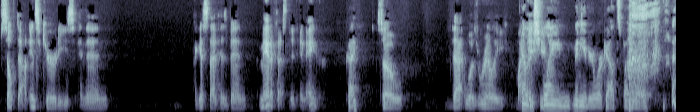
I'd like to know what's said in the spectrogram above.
self-doubt insecurities and then i guess that has been manifested in anger Okay. so that was really my That would issue explain many of your workouts, by the way.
